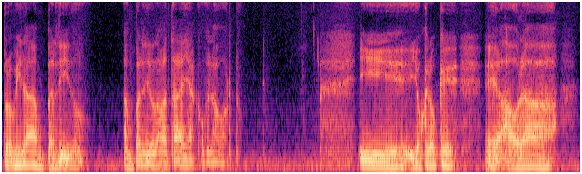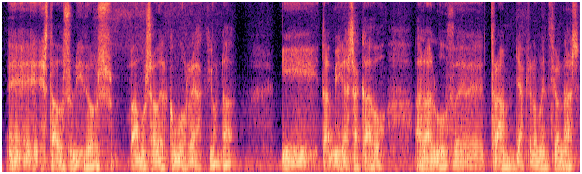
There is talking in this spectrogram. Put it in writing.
Pro vida han perdido, han perdido la batalla con el aborto. Y yo creo que eh, ahora eh, Estados Unidos, vamos a ver cómo reacciona. Y también ha sacado a la luz eh, Trump, ya que lo mencionas,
